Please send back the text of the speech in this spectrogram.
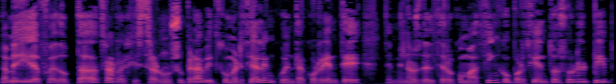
La medida fue adoptada tras registrar un superávit comercial en cuenta corriente de menos del 0,5% sobre el PIB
